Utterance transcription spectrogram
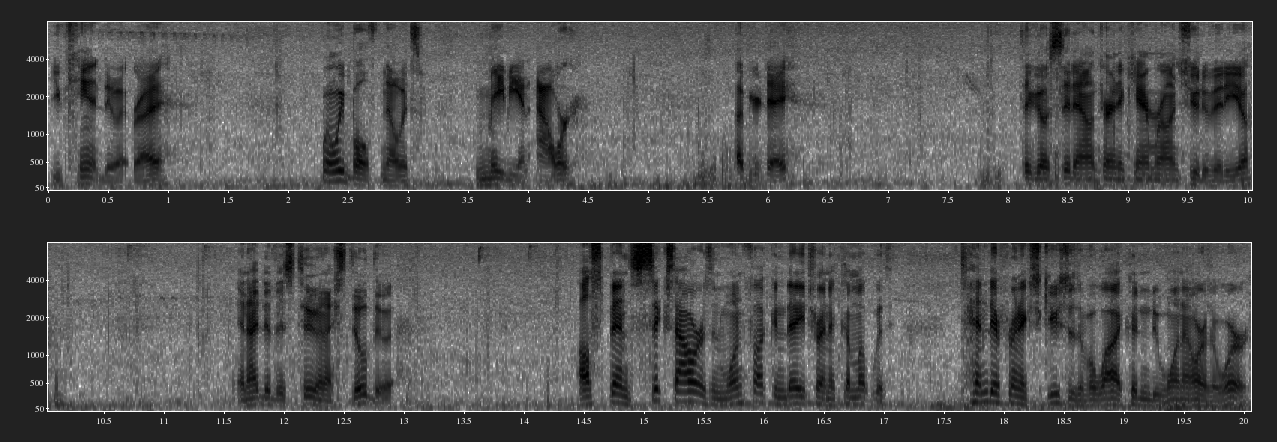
you can't do it, right? Well, we both know it's maybe an hour of your day to go sit down, turn the camera on, shoot a video. And I did this too, and I still do it. I'll spend six hours in one fucking day trying to come up with 10 different excuses of why I couldn't do one hour of work.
